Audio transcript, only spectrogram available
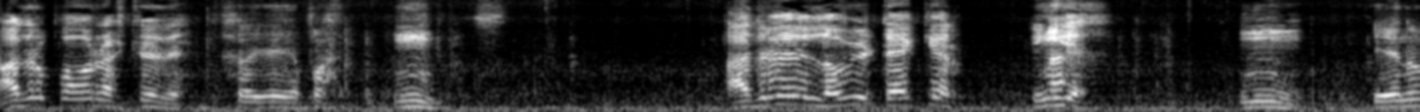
ಅದ್ರ ಪವರ್ ಅಷ್ಟೇ ಇದೆ. ಅಯ್ಯಪ್ಪ ಹ್ಮ್. ಅದ್ರಲ್ಲಿ ಲವ್ ಯು ಟೇಕ್ ಕೇರ್ ಹಿಂಗೆ. ಹ್ಮ್. ಏನು?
